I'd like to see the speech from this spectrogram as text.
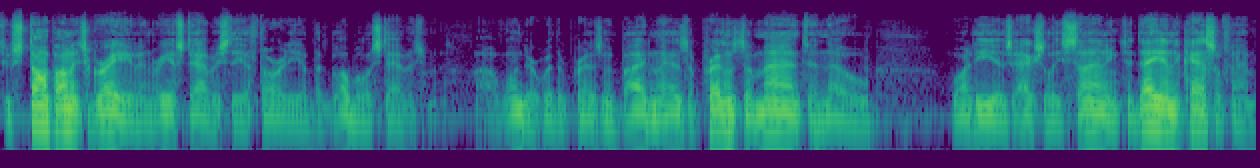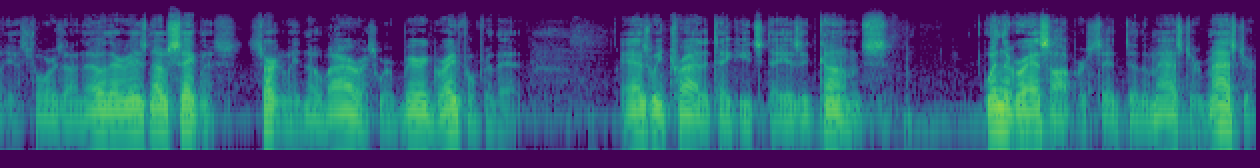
to stomp on its grave and reestablish the authority of the global establishment. I wonder whether President Biden has the presence of mind to know what he is actually signing today in the Castle family. As far as I know, there is no sickness, certainly no virus. We're very grateful for that as we try to take each day as it comes. When the grasshopper said to the master, Master,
